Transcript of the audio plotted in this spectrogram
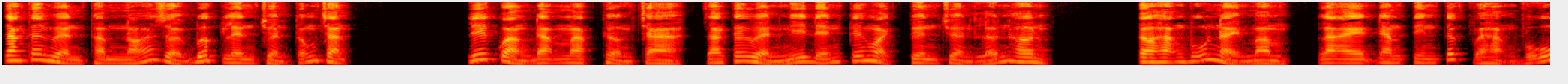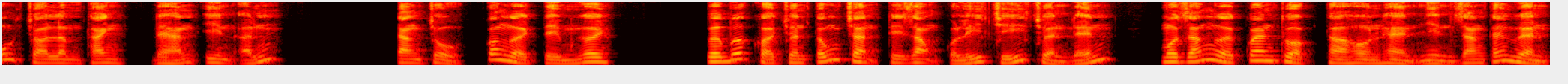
Giang Thái Huyền thầm nói rồi bước lên chuyển tống trận. Lý Quảng đạm mạc thưởng trà, Giang Thái Huyền nghĩ đến kế hoạch tuyên truyền lớn hơn. Chờ hạng vũ nảy mầm, lại đem tin tức về hạng vũ cho Lâm Thanh để hắn in ấn. trang chủ, có người tìm ngươi. Vừa bước khỏi truyền tống trận thì giọng của Lý Trí chuyển đến. Một dáng người quen thuộc thờ hồn hển nhìn Giang Thái Huyền.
